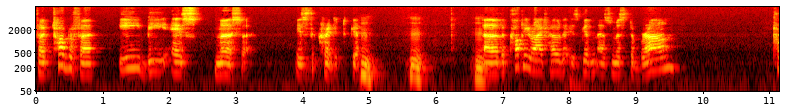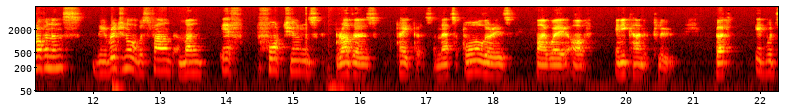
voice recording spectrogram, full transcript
Photographer E.B.S. Mercer is the credit given. Hmm. Hmm. Hmm. Uh, the copyright holder is given as Mr. Brown, provenance, the original was found among F. Fortune's brother's papers, and that's all there is by way of any kind of clue. But it would,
